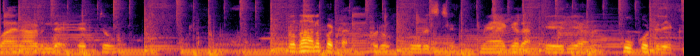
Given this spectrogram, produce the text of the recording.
വയനാടിന്റെ ഏറ്റവും പ്രധാനപ്പെട്ട ഒരു ടൂറിസ്റ്റ് മേഖല ഏരിയയാണ് പൂക്കോട്ടിലേക്ക്.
